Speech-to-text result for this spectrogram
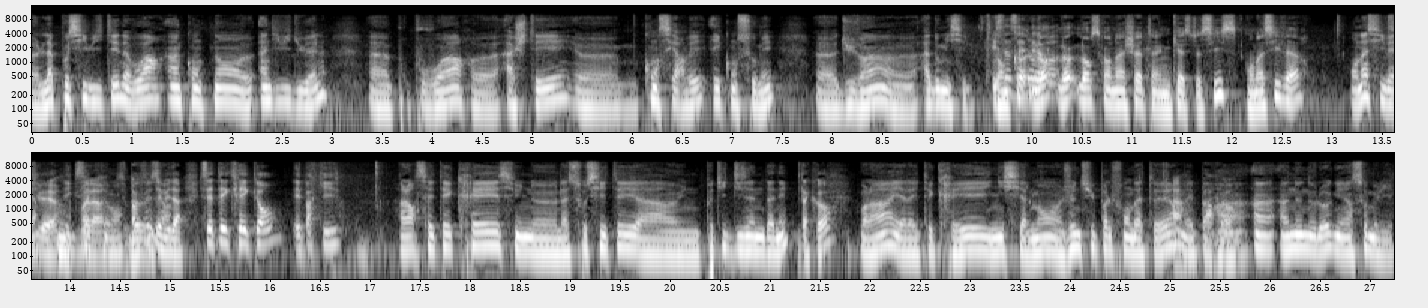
euh, la possibilité d'avoir un contenant euh, individuel euh, pour pouvoir euh, acheter, euh, conserver et consommer euh, du vin euh, à domicile. Et ça, Donc, lorsqu'on achète une caisse de 6, on a 6 verres. On a six verres. Super. Exactement. Voilà. C'est parfait. David. C'était créé quand et par qui? Alors c'était créé, c'est une la société a une petite dizaine d'années. D'accord. Voilà, et elle a été créée initialement, je ne suis pas le fondateur, Ah, mais par un, un, un œnologue et un sommelier.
